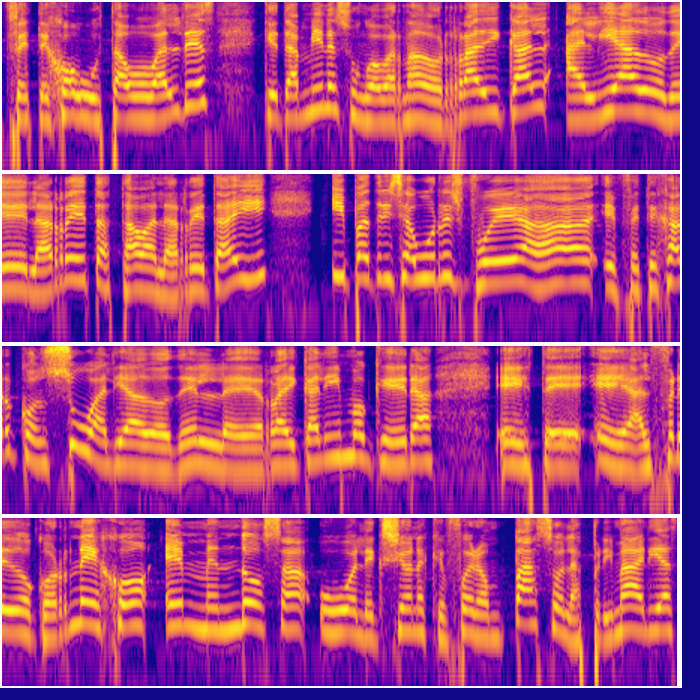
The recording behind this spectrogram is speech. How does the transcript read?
festejó Gustavo Valdés, que también es un gobernador radical, aliado de la reta, estaba la reta ahí, y Patricia Burrich fue a eh, festejar con su aliado del eh, radicalismo, que era este, eh, Alfredo Cornejo. En Mendoza hubo elecciones que fueron paso, las primarias.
